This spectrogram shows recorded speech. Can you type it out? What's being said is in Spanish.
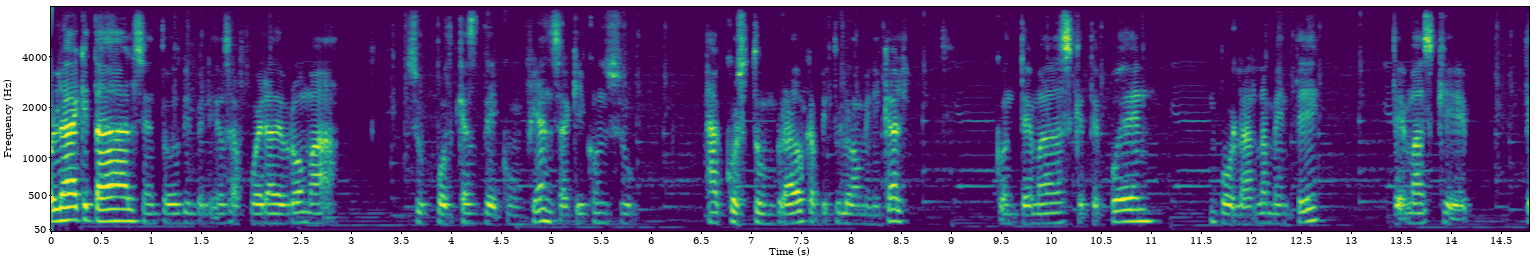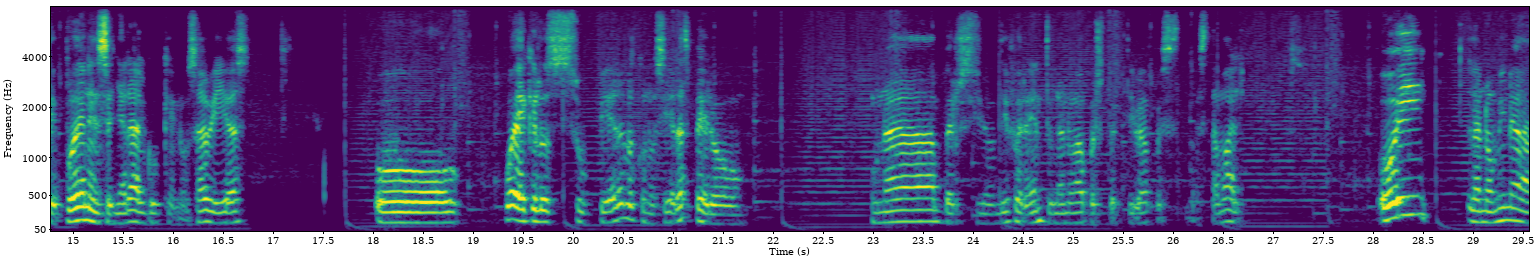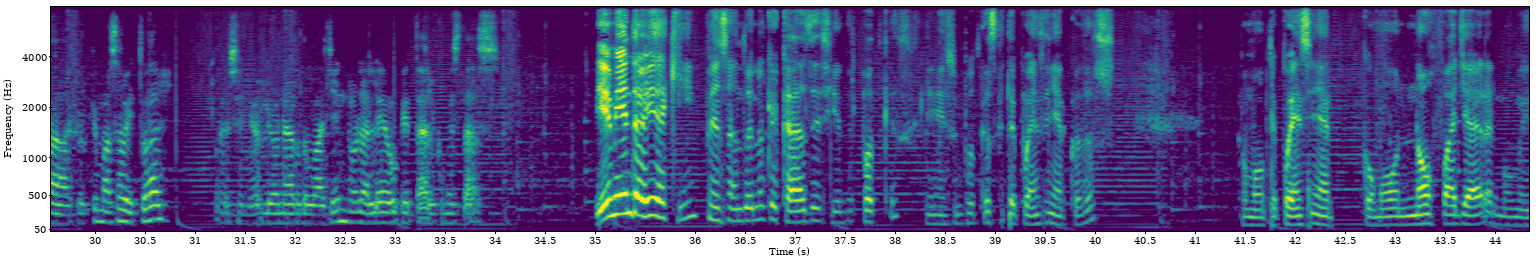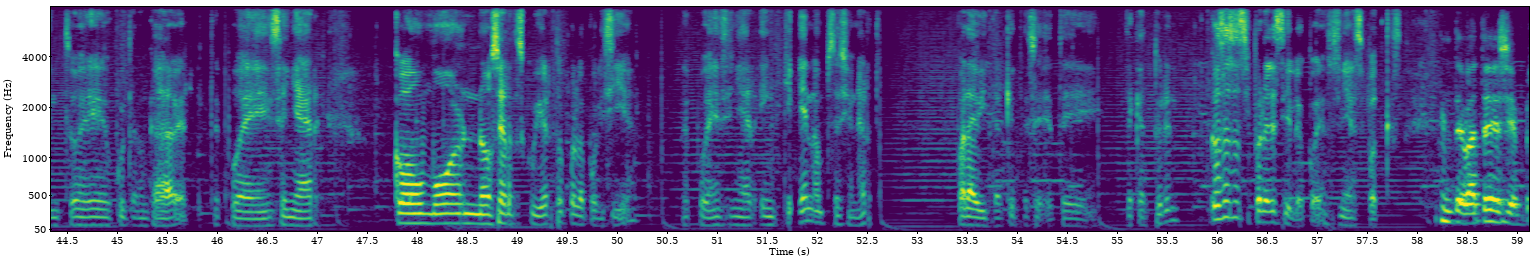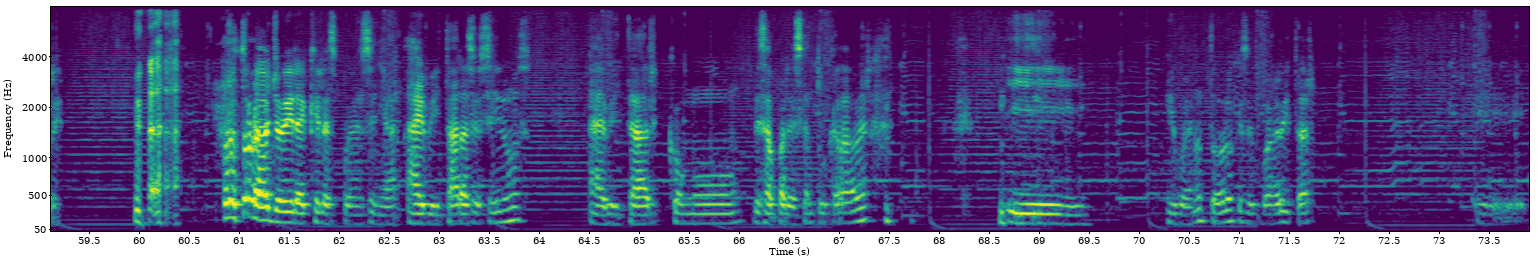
Hola, ¿qué tal? Sean todos bienvenidos a Fuera de Broma, su podcast de confianza, aquí con su acostumbrado capítulo dominical, con temas que te pueden volar la mente, temas que te pueden enseñar algo que no sabías, o puede que los supieras, los conocieras, pero una versión diferente, una nueva perspectiva, pues no está mal. Hoy la nómina creo que más habitual, el señor Leonardo Valle. No la leo, ¿qué tal? ¿Cómo estás? Bien, bien, David, aquí pensando en lo que acabas de decir del podcast, que es un podcast que te puede enseñar cosas, como te puede enseñar cómo no fallar al momento de ocultar un cadáver, te puede enseñar cómo no ser descubierto por la policía, te puede enseñar en qué obsesionarte para evitar que te, te, te capturen. Cosas así por el estilo puede enseñar ese podcast. Debate de siempre. Por otro lado, yo diré que les puede enseñar a evitar asesinos, a evitar cómo desaparezcan tu cadáver y, y, bueno, todo lo que se pueda evitar. Eh,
